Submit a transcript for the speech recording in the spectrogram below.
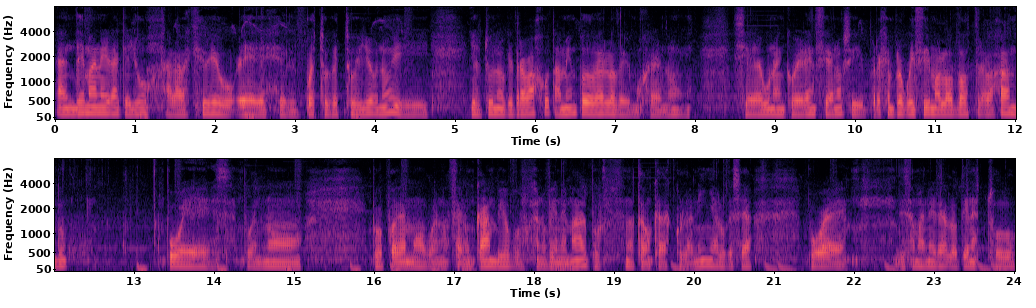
de manera que yo, a la vez que veo eh, el puesto que estoy yo ¿no? y, el turno que trabajo, también puedo ver los de mujer. ¿no? si hay alguna incoherencia, ¿no? si por ejemplo coincidimos los dos trabajando, pues, pues no pues podemos bueno, hacer un cambio porque nos viene mal, porque no estamos quedados con la niña, lo que sea, pues de esa manera lo tienes todo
